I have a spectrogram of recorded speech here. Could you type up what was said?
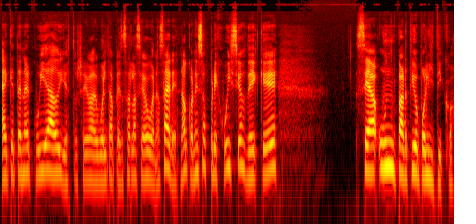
hay que tener cuidado, y esto lleva de vuelta a pensar la ciudad de Buenos Aires, ¿no? con esos prejuicios de que sea un partido político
